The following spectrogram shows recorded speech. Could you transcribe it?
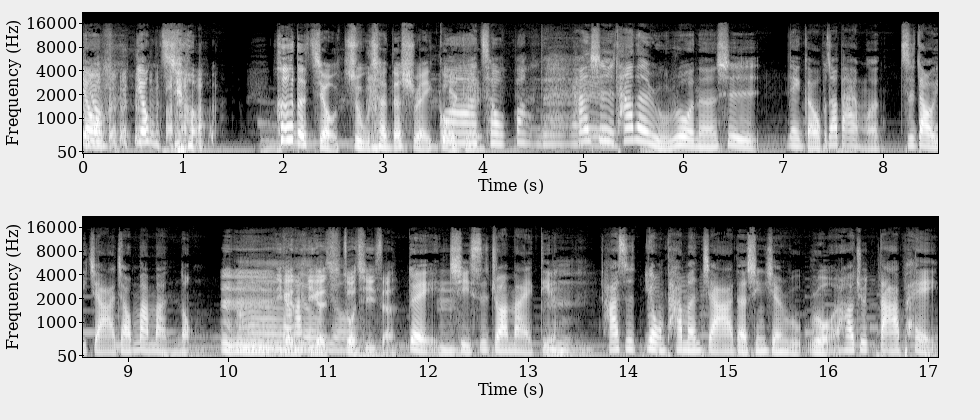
用用酒喝的酒煮成的水果，哇，超棒的！它是它的乳酪呢，是那个我不知道大家有没有知道一家叫慢慢弄，嗯嗯，一个一个做起司，对，起司专卖店，它是用他们家的新鲜乳酪，然后去搭配，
